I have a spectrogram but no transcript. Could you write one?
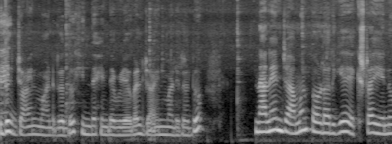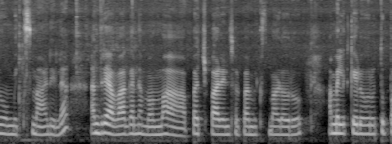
ಇದಕ್ಕೆ ಜಾಯಿನ್ ಮಾಡಿರೋದು, ಹಿಂದೆ ಹಿಂದೆ ವಿಡಿಯೋಗಳು ಜಾಯಿನ್ ಮಾಡಿರೋದು. ನಾನೇನು ಜಾಮೂನ್ ಪೌಡರ್ಗೆ ಎಕ್ಸ್ಟ್ರಾ ಏನೂ ಮಿಕ್ಸ್ ಮಾಡಿಲ್ಲ. ಅಂದರೆ ಆವಾಗ ನಮ್ಮಮ್ಮ ಪಚ್ಚಬಾಳೆಹಣ್ಣು ಸ್ವಲ್ಪ ಮಿಕ್ಸ್ ಮಾಡೋರು, ಆಮೇಲೆ ಕೆಲವರು ತುಪ್ಪ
